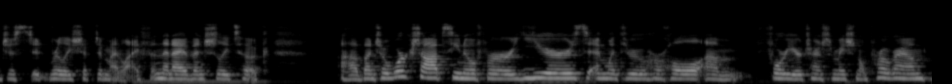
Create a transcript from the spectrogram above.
just it really shifted my life. And then i eventually took a bunch of workshops you know for years and went through her whole um, four year transformational program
